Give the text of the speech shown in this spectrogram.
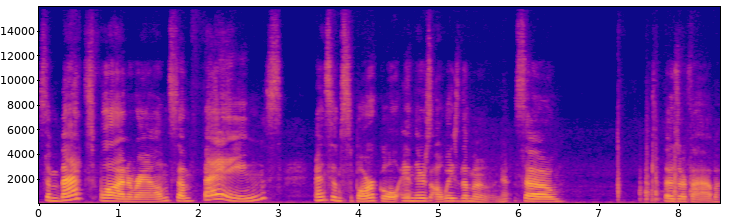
some bats flying around, some fangs, and some sparkle and there's always the moon. So those are fab.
